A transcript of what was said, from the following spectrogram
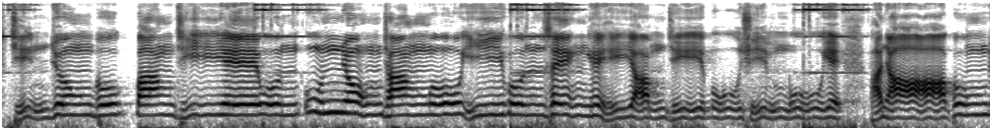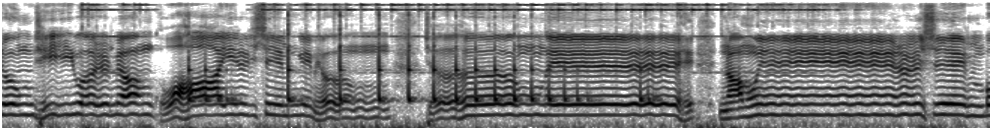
진중 북방 지혜운 운용장우 이군생 해암지부 신무예 반야궁중 지월명 과일심기명 정내 나무일 신봉청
